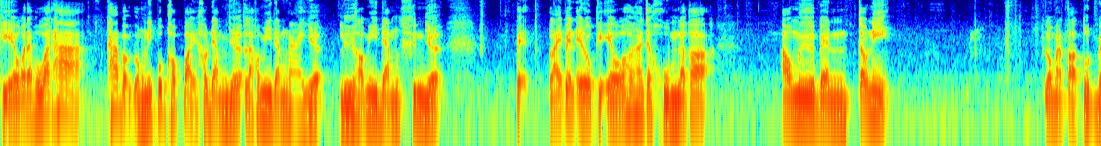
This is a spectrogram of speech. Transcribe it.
กิเอลก็ได้เพราะว่าถ้าถ้าแบบตรงนี้ปุ๊บเขาปล่อยเขาแดมเยอะแล้วเขามีแดมหงายเยอะ หรือเขามีแดมขึ้นเยอะเปไลท์เป็นเอโดกิเอลก็ค่อนข้างจะคุมแล้วก็เอามือเป็นเจ้าหนี้ ลงมาต่อตูดแหว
